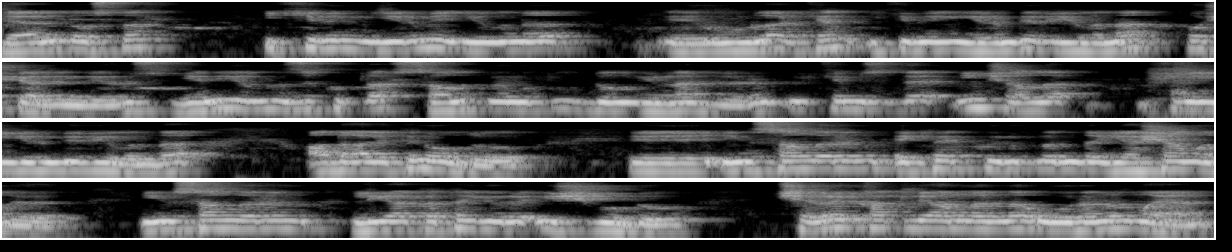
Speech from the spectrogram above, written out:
Değerli dostlar, 2020 yılını e, uğurlarken 2021 yılına hoş geldin diyoruz. Yeni yılınızı kutlar, sağlık ve mutluluk dolu günler dilerim. Ülkemizde inşallah 2021 yılında adaletin olduğu, e, insanların ekmek kuyruklarında yaşamadığı, insanların liyakata göre iş bulduğu, çevre katliamlarına uğranılmayan,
